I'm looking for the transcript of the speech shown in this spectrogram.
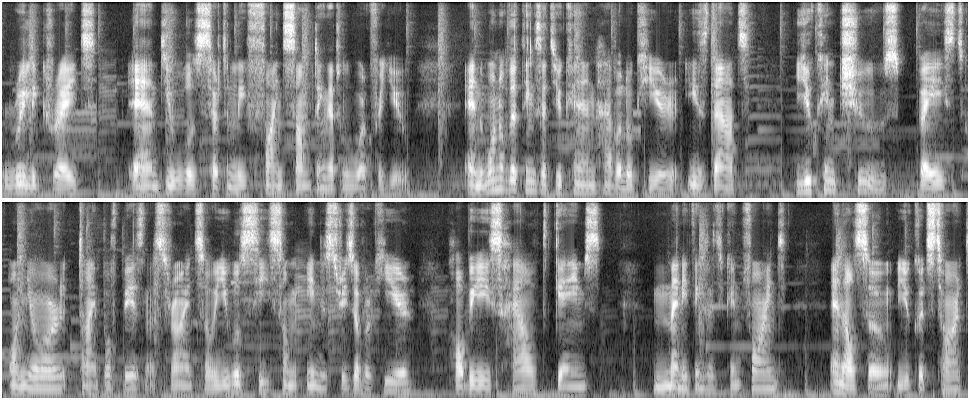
really great and you will certainly find something that will work for you. And one of the things that you can have a look here is that you can choose based on your type of business, right? So you will see some industries over here, hobbies, health, games, many things that you can find. And also you could start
